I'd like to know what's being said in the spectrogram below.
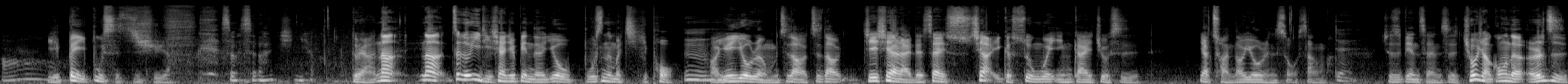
哦，以备不时之需啊，什么时候需要？对啊，那那这个议题现在就变得又不是那么急迫，嗯啊，因为悠人我们知道知道接下来的在下一个顺位应该就是要传到悠人手上嘛，对，就是变成是邱小公的儿子，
